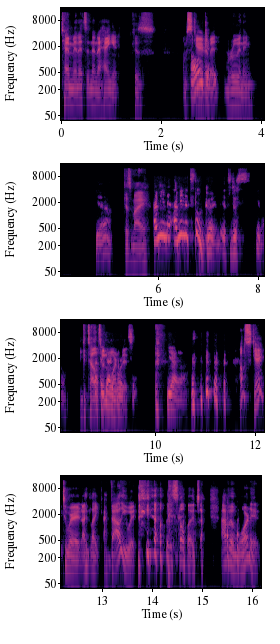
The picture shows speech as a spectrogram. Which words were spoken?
ten minutes and then I hang it because I'm scared of okay. it ruining. Yeah. Because my I mean, I mean, it's still good. It's just you know, you can tell I it's been worn a bit. Yeah, yeah. I'm scared to wear it. I like I value it, you know, so much. I, I haven't worn it.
